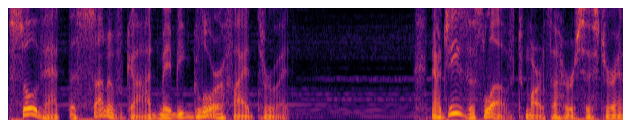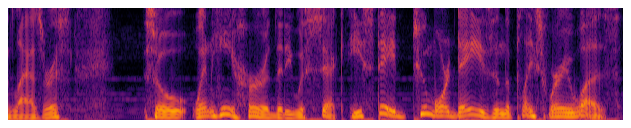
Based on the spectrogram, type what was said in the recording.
so that the Son of God may be glorified through it. Now, Jesus loved Martha, her sister, and Lazarus. So when he heard that he was sick, he stayed two more days in the place where he was.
